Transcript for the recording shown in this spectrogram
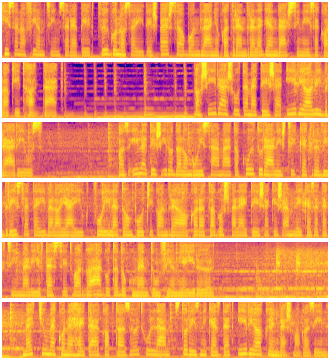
hiszen a film címszerepét, főgonoszait és persze a Bond lányokat rendre legendás színészek alakíthatták. A sírásó temetése, írja a Librarius. Az Élet és Irodalom új számát a kulturális cikkek rövid részleteivel ajánljuk, Foileton Pócsik Andrea akaratlagos felejtések és emlékezetek címmel írt eszét Varga Ágot a dokumentumfilmjeiről. Matthew McConaughey-t elkapta a zöld hullám, sztorizni kezdett, írja a könyves magazin.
